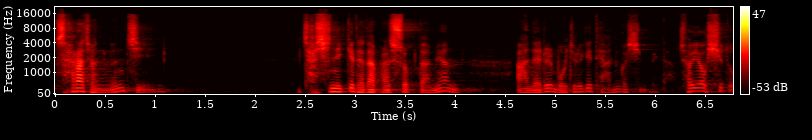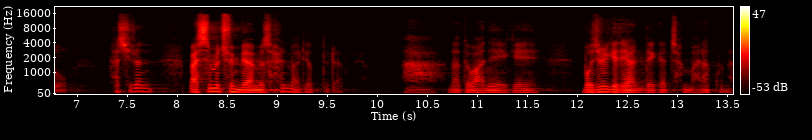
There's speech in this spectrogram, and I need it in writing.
사라졌는지, 자신 있게 대답할 수 없다면 아내를 모질게 대하는 것입니다. 저 역시도 사실은 말씀을 준비하면서 할 말이 없더라고요. 아, 나도 아내에게 모질게 대할 때가 참 많았구나.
